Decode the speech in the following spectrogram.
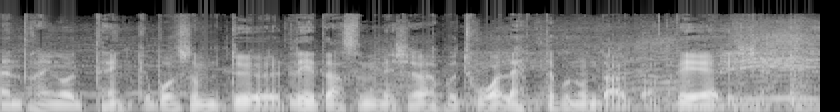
en trenger å tenke på som dødelig dersom en ikke har vært på toalettet på noen dager. Det er det ikke.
